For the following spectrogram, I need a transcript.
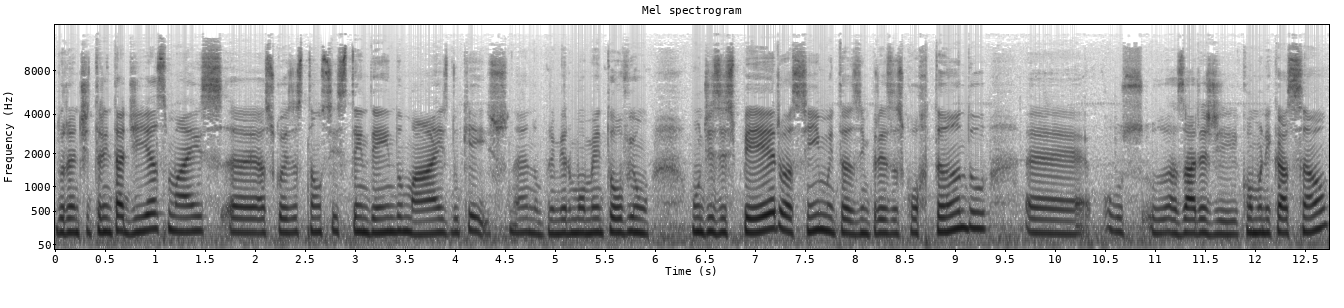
durante 30 dias, mas é, as coisas estão se estendendo mais do que isso, né? No primeiro momento houve um, um desespero, assim, muitas empresas cortando é, os, as áreas de comunicação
